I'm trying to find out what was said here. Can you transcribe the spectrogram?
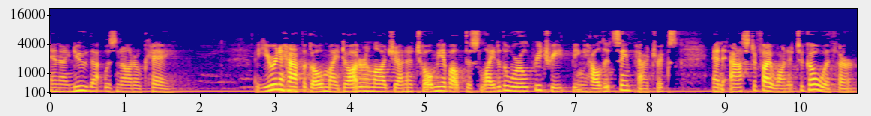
and I knew that was not okay. A year and a half ago, my daughter in law Jenna told me about this Light of the World retreat being held at St. Patrick's and asked if I wanted to go with her.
